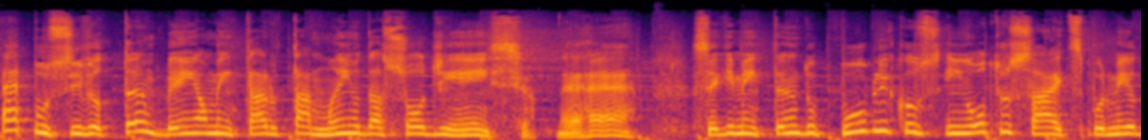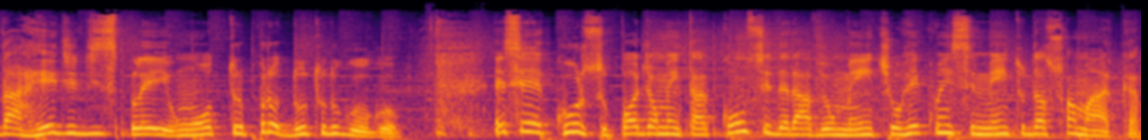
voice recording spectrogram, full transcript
É possível também aumentar o tamanho da sua audiência, é, segmentando públicos em outros sites por meio da rede display, um outro produto do Google. Esse recurso pode aumentar consideravelmente o reconhecimento da sua marca,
